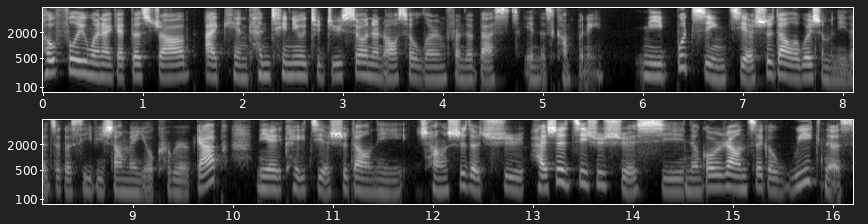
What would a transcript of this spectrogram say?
hopefully when I get this job, I can continue to do so and then also learn from the best in this company. 你不仅解释到了为什么你的这个 CV 上面有 career gap，你也可以解释到你尝试的去还是继续学习，能够让这个 weakness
